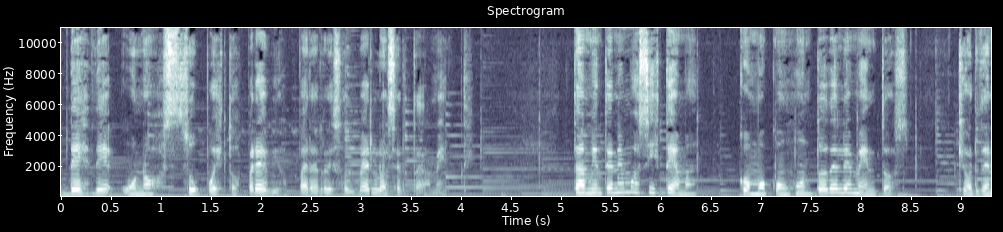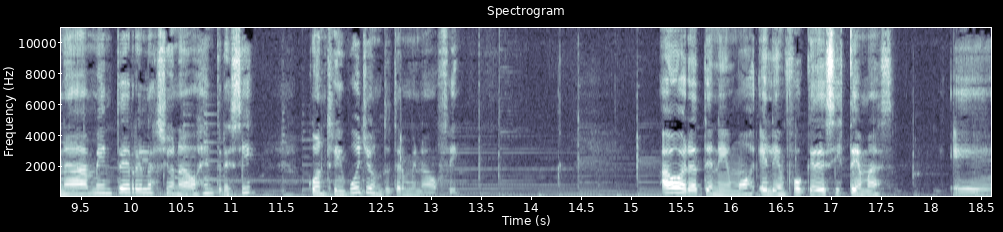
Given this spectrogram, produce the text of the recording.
desde unos supuestos previos para resolverlo acertadamente. También tenemos sistema como conjunto de elementos que ordenadamente relacionados entre sí contribuyen a un determinado fin. Ahora tenemos el enfoque de sistemas. Eh,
